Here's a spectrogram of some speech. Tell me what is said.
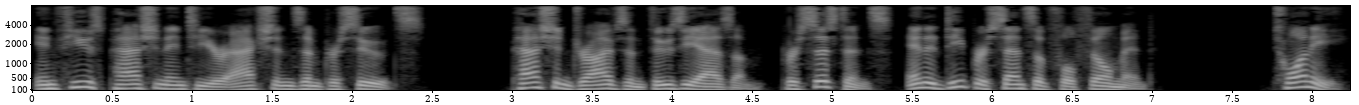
Infuse passion into your actions and pursuits. Passion drives enthusiasm, persistence, and a deeper sense of fulfillment. 20.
